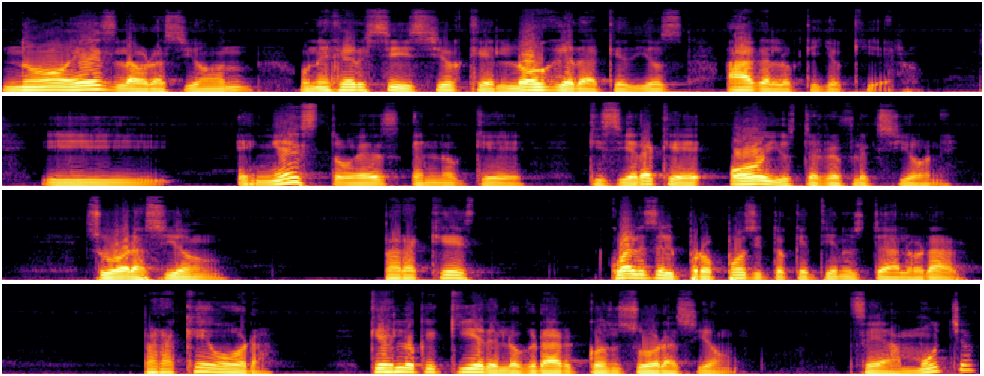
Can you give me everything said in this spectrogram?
No es la oración un ejercicio que logra que Dios haga lo que yo quiero. Y en esto es en lo que quisiera que hoy usted reflexione. Su oración. ¿Para qué? ¿Cuál es el propósito que tiene usted al orar? ¿Para qué ora? ¿Qué es lo que quiere lograr con su oración? Sea mucha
